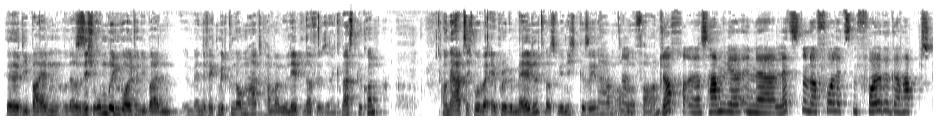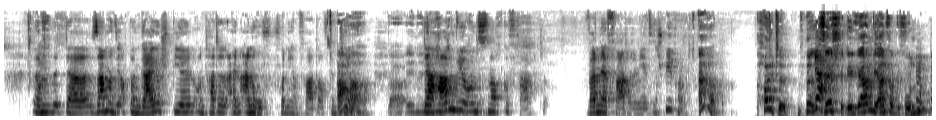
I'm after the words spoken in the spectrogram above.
äh, die beiden, also sich umbringen wollte und die beiden im Endeffekt mitgenommen hat, haben wir überlebt und dafür ist er in den Knast gekommen. Und er hat sich wohl bei April gemeldet, was wir nicht gesehen haben, auch nur erfahren. Doch, das haben wir in der letzten oder vorletzten Folge gehabt. Ähm, da sah man sie auch beim Geige spielen und hatte einen Anruf von ihrem Vater auf dem Telefon. Ah, da ich Da mich haben also wir uns noch gefragt, wann der Vater denn jetzt ins Spiel kommt. Ah, heute. Ja. Sehr schön. Wir haben die Antwort gefunden.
